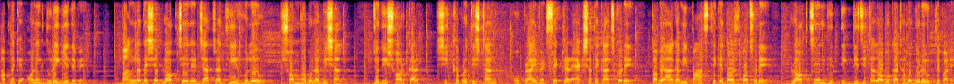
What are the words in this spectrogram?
আপনাকে অনেক দূর এগিয়ে দেবে। বাংলাদেশে ব্লকচেইনের যাত্রা ধীর হলেও সম্ভাবনা বিশাল। যদি সরকার, শিক্ষা প্রতিষ্ঠান ও প্রাইভেট সেক্টর একসাথে কাজ করে, তবে আগামী পাঁচ থেকে দশ বছরে ব্লকচেন ভিত্তিক ডিজিটাল অবকাঠামো গড়ে উঠতে পারে।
